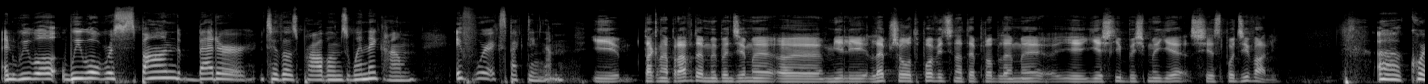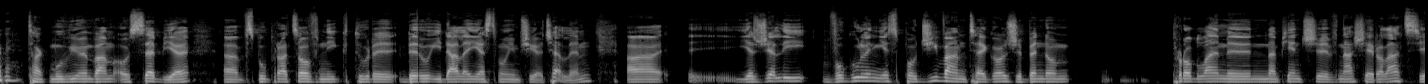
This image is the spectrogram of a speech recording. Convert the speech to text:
And we will we will respond better to those problems when they come if we're expecting them. I tak naprawdę my będziemy e, mieli lepszą odpowiedź na te problemy, e, jeśli byśmy je się spodziewali. Uh, Corbin. Tak, mówiłem wam o sobie, e, współpracownik, który był i dalej jest moim przyjacielem. A, e, jeżeli w ogóle nie spodziewam tego, że będą problemy, napięcie w naszej relacji,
